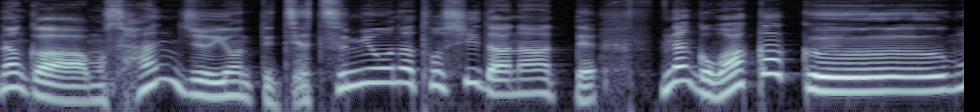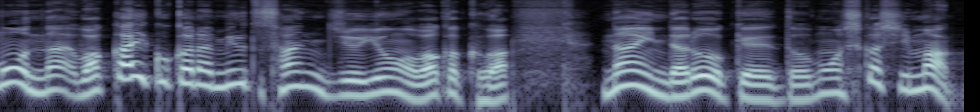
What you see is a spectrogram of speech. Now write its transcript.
なんかもう34って絶妙な年だなって、なんか若くもうな、若い子から見ると34は若くはないんだろうけれども、しかしまあ、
